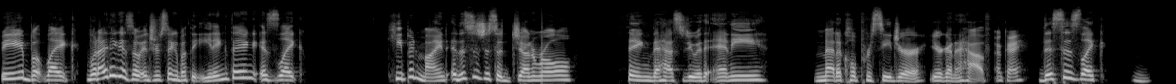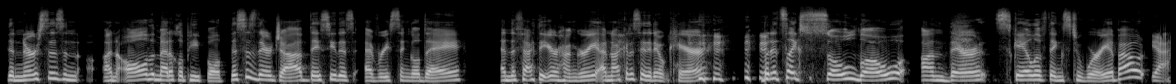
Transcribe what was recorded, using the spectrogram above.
be. But like, what I think is so interesting about the eating thing is like, keep in mind, and this is just a general thing that has to do with any medical procedure you're going to have. Okay, this is like the nurses and, and all the medical people this is their job. They see this every single day. And the fact that you're hungry i'm not going to say they don't care but it's like so low on their scale of things to worry about. Yeah,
